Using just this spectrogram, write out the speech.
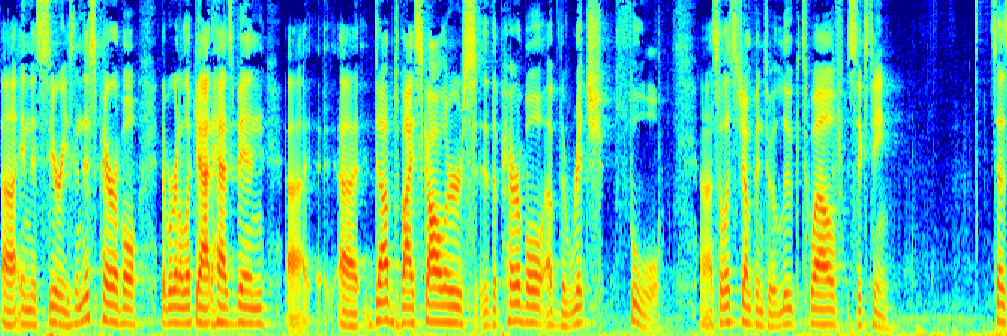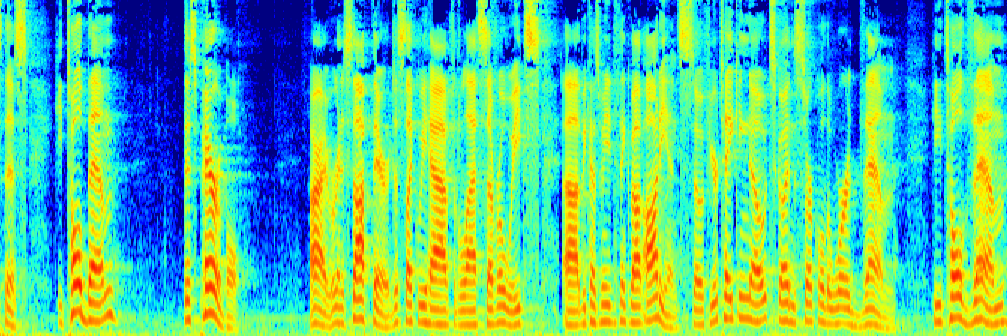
uh, in this series. And this parable that we're going to look at has been uh, uh, dubbed by scholars the parable of the rich fool. Uh, so let's jump into it. Luke 12, 16. It says this He told them this parable. All right, we're going to stop there, just like we have for the last several weeks, uh, because we need to think about audience. So if you're taking notes, go ahead and circle the word them. He told them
